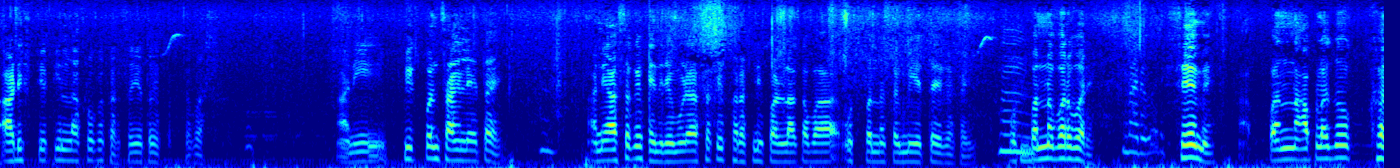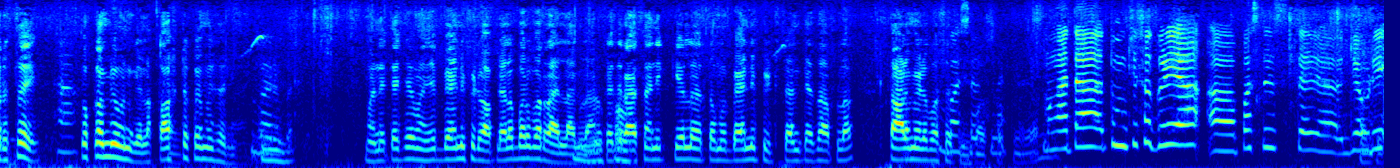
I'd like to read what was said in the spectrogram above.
अडीच ते तीन लाख रुपये खर्च येतोय फक्त बस. आणि पीक पण चांगले येत आहे. आणि असं काही केंद्रीयमुळे असं काही फरक नाही पडला का बा उत्पन्न कमी येत आहे का काही. उत्पन्न बरोबर आहे. सेम आहे. पण आपला जो खर्च आहे हा. तो कमी होऊन गेला. कॉस्ट कमी झाली. म्हणजे त्याचे म्हणजे बेनिफिट आपल्याला बरोबर राहायला लागला. आणि कधी रासायनिक केलं तर मग बेनिफिट आणि त्याचा आपला ताळमेळ बसत बसत नाही. नाही. मग आता तुमची सगळी अ, पस्तीस ते अ, जेवढी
